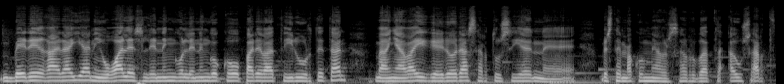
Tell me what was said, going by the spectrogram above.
bere garaian iguales lehenengo lehenengoko pare bat hiru urtetan, baina bai gerora sartu ziren e, beste emakumea berzaur bat ausart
